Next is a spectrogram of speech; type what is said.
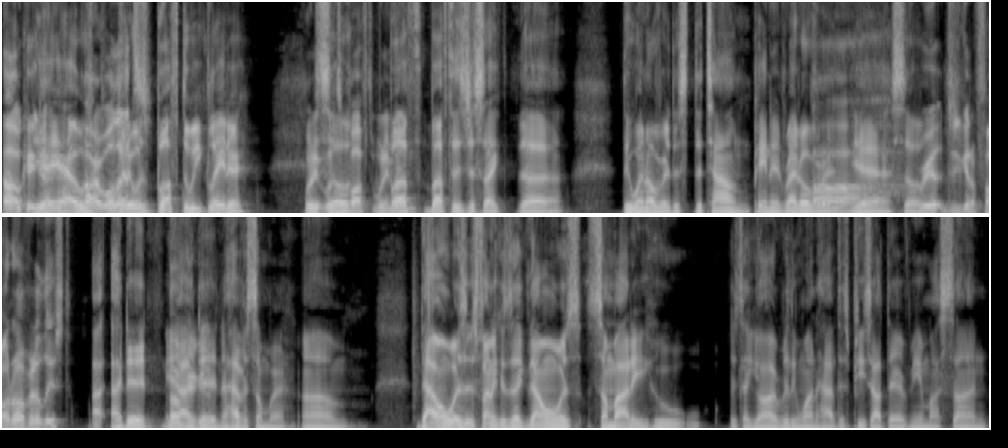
Oh, okay. Yeah, good. yeah. It was, All right. Well, but it was buffed a week later. What, what's So buffed? What do you buff, mean? Buffed is just like the, they went over this, the town painted right over Oh, it. Yeah. So real- did you get a photo of it at least? I, I did. Yeah, Okay, I good. did. I have it somewhere. Um, that one was it's funny because like that one was somebody who it's like, yo, I really want to have this piece out there of me and my son.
